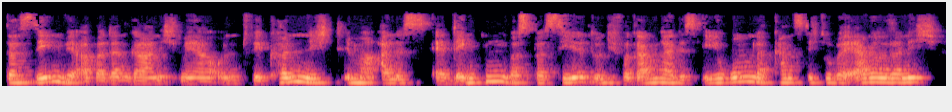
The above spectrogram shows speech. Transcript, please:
das sehen wir aber dann gar nicht mehr. Und wir können nicht immer alles erdenken, was passiert. Und die Vergangenheit ist eh rum, da kannst du dich drüber ärgern oder nicht.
